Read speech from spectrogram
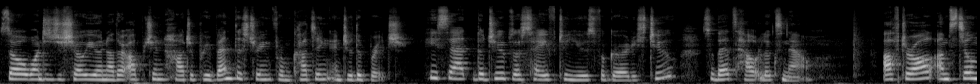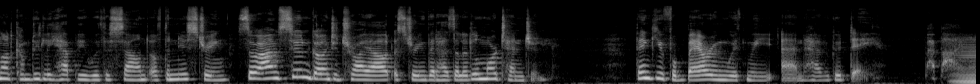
so I wanted to show you another option how to prevent the string from cutting into the bridge. He said the tubes are safe to use for gurdies too, so that's how it looks now. After all, I'm still not completely happy with the sound of the new string, so I'm soon going to try out a string that has a little more tension. Thank you for bearing with me and have a good day. Bye bye.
